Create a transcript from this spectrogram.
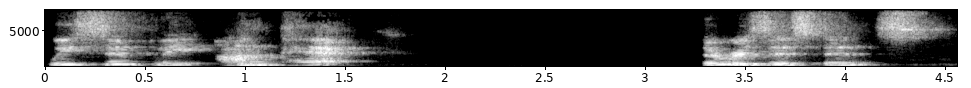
we simply unpack the resistance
